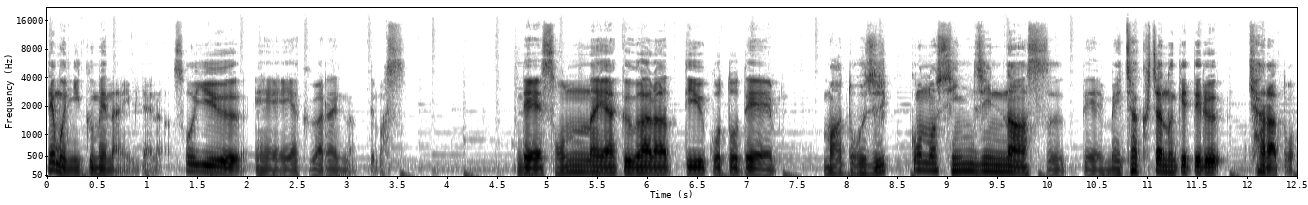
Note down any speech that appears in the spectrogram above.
でも憎めないみたいな、そういう、え役柄になってます。で、そんな役柄っていうことで、まあ、ドジっ子の新人ナースってめちゃくちゃ抜けてるキャラと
